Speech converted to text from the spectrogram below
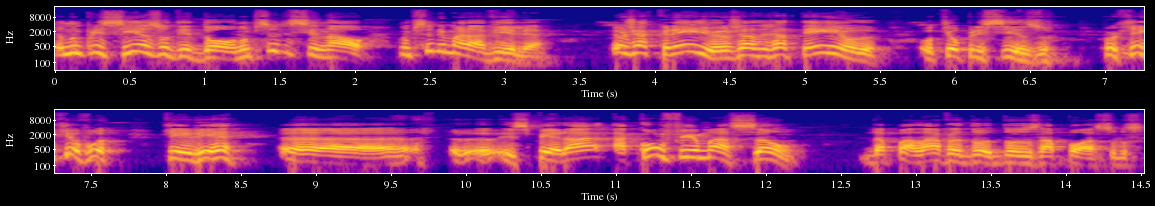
Eu não preciso de dom, não preciso de sinal, não preciso de maravilha. Eu já creio, eu já, já tenho o que eu preciso. Por que, que eu vou querer uh, esperar a confirmação da palavra do, dos apóstolos.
